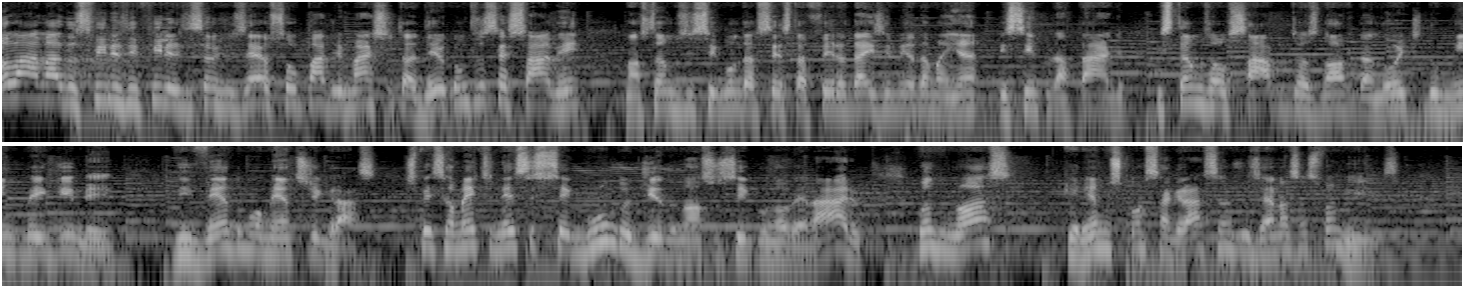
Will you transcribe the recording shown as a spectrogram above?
Olá, amados filhos e filhas de São José, eu sou o Padre Márcio Tadeu. Como você sabe, hein? Nós estamos de segunda a sexta-feira, dez e meia da manhã e cinco da tarde. Estamos aos sábados, às nove da noite, domingo, meio-dia e meia, vivendo momentos de graça. Especialmente nesse segundo dia do nosso ciclo novenário, quando nós queremos consagrar São José às nossas famílias.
